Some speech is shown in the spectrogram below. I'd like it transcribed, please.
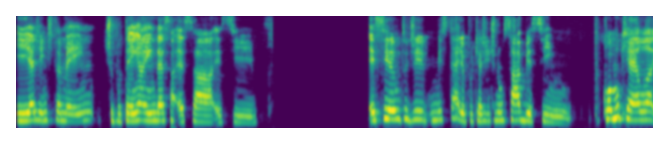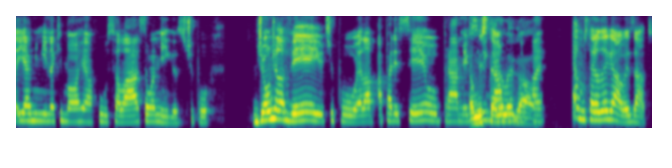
E a gente também, tipo, tem ainda essa, essa, esse, esse âmbito de mistério, porque a gente não sabe, assim, como que ela e a menina que morre, a russa lá, são amigas. Tipo, de onde ela veio, tipo, ela apareceu pra meio que É um mistério legal. É um mistério legal, exato.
